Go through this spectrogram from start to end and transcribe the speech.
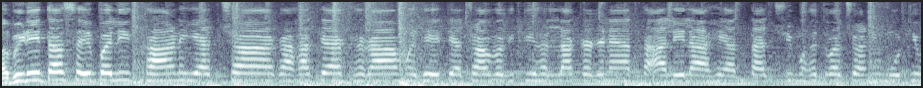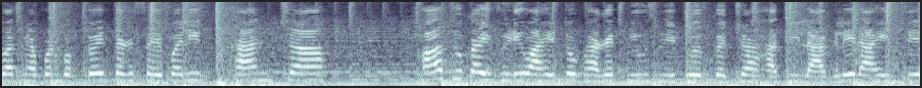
अभिनेता सैफ अली खान याच्या राहत्या घरामध्ये त्याच्यावरती हल्ला करण्यात आलेला आहे. आताची महत्वाची आणि मोठी बातमी आपण बघतोय तर सैफ अली खानचा हा जो काही व्हिडिओ आहे तो भारत न्यूज नेटवर्कच्या हाती लागलेला आहे. ते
